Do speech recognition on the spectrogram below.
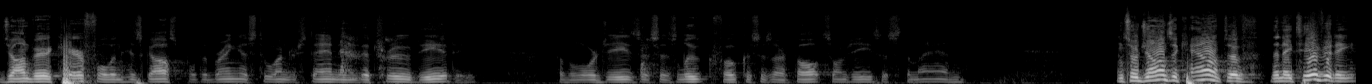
John, very careful in his Gospel to bring us to understanding the true deity of the Lord Jesus as Luke focuses our thoughts on Jesus, the man. And so, John's account of the Nativity,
